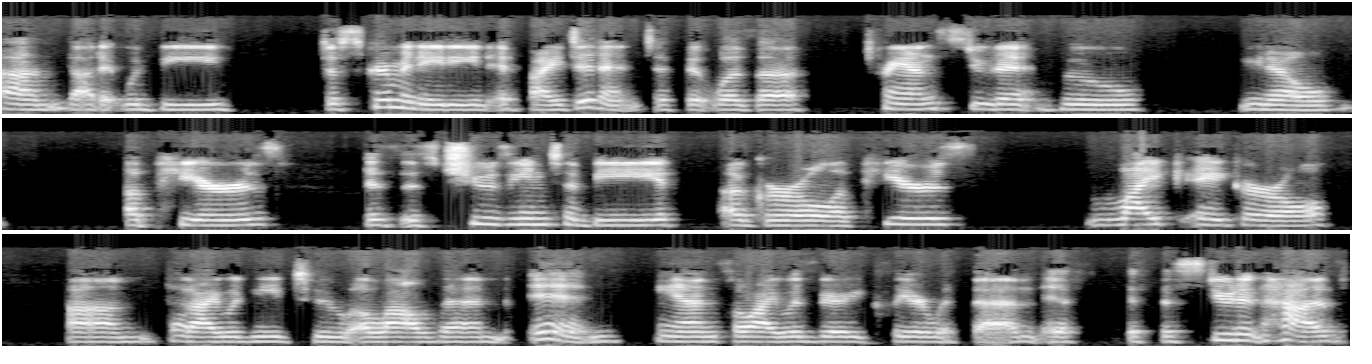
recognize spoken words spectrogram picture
Um, that it would be discriminating if I didn't. If it was a trans student who, you know, appears is, is choosing to be a girl, appears like a girl, um, that I would need to allow them in. And so I was very clear with them. If, if the student has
